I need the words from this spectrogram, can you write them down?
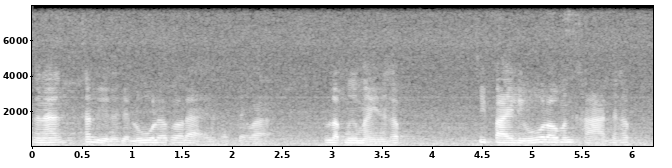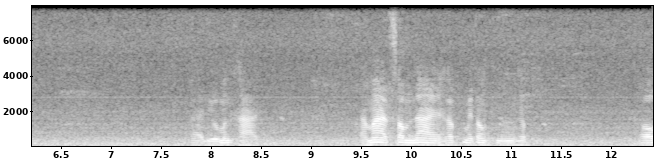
นานาท่านอื่นอาจจะรู้แล้วก็ได้นะครับ แต่ว่าสำหรับมือใหม่นะครับ ที่ปลายหลิวเรามันขาดนะครับปลายหลิวมันขาด สามารถซ่อมได้นะครับ ไม่ต้องทิ้งครับ เอา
